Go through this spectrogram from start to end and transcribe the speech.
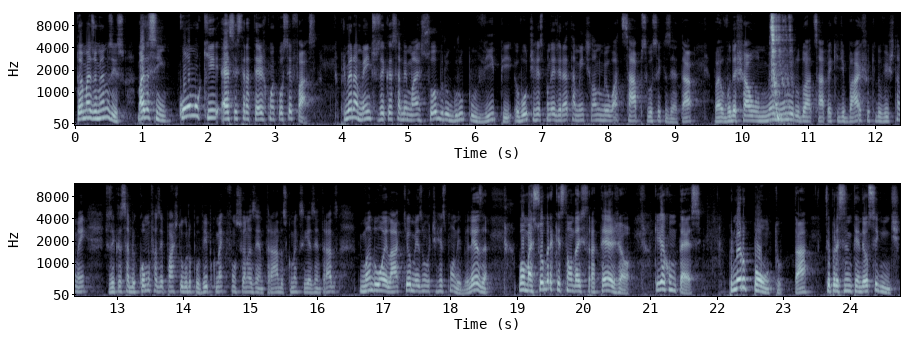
Então é mais ou menos isso. Mas assim, como que essa estratégia, como é que você faz? Primeiramente, se você quer saber mais sobre o grupo VIP, eu vou te responder diretamente lá no meu WhatsApp, se você quiser, tá? Eu vou deixar o meu número do WhatsApp aqui debaixo aqui do vídeo também. Se você quer saber como fazer parte do grupo VIP, como é que funciona as entradas, como é que seguir as entradas, me manda um oi lá que eu mesmo vou te responder, beleza? Bom, mas sobre a questão da estratégia, ó, o que, que acontece? Primeiro ponto, tá? Você precisa entender o seguinte:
